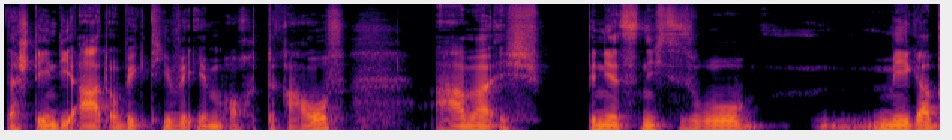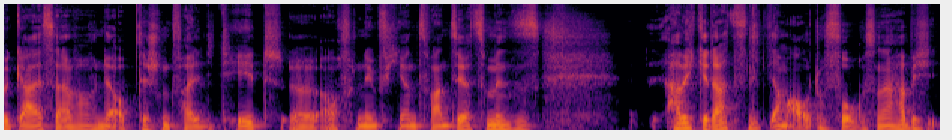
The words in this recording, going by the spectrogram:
Da stehen die Art-Objektive eben auch drauf. Aber ich bin jetzt nicht so mega begeistert einfach von der optischen Qualität, äh, auch von dem 24er. Zumindest habe ich gedacht, es liegt am Autofokus. Und dann habe ich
